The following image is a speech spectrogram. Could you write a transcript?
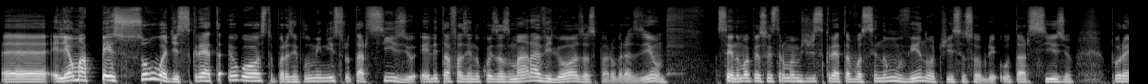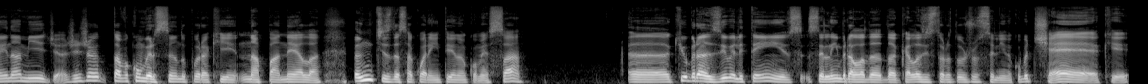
É, ele é uma pessoa discreta. Eu gosto, por exemplo, o ministro Tarcísio, ele está fazendo coisas maravilhosas para o Brasil sendo uma pessoa extremamente discreta. Você não vê notícias sobre o Tarcísio por aí na mídia. A gente já estava conversando por aqui na panela antes dessa quarentena começar. Uh, que o Brasil ele tem. Você lembra lá da, daquelas histórias do Juscelino Kubitschek,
